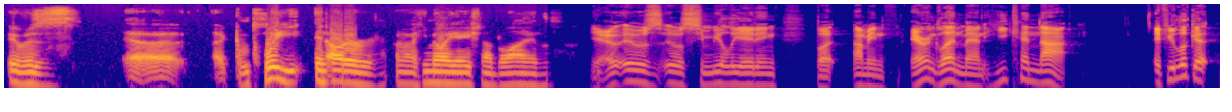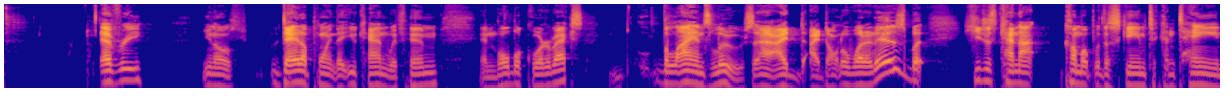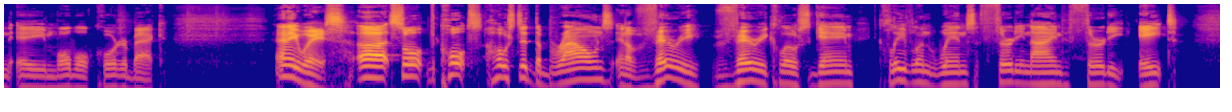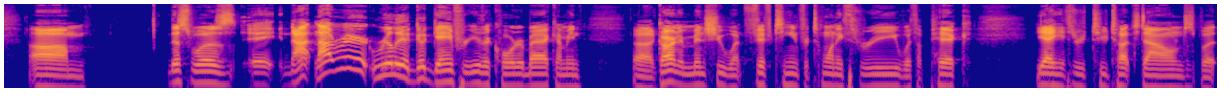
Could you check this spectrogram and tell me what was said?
it was uh, a complete and utter uh, humiliation of the Lions. Yeah, it, was it was humiliating, but I mean, Aaron Glenn, man, he cannot. If you look at every, you know, data point that you can with him and mobile quarterbacks, the Lions lose. I, I don't know what it is, but he just cannot come up with a scheme to contain a mobile quarterback. Anyways, uh, so the Colts hosted the Browns in a very, very close game. Cleveland wins 39 38. Um, this was a, not not re- really a good game for either quarterback. I mean, uh, Gardner Minshew went 15 for 23 with a pick. Yeah, he threw two touchdowns, but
